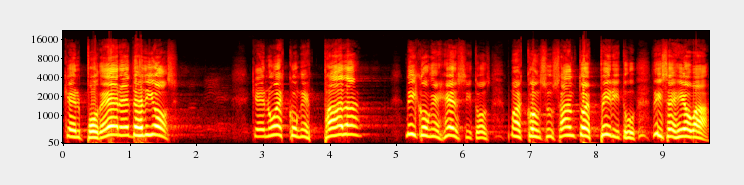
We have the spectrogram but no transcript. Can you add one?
que el poder es de Dios, que no es con espada ni con ejércitos, mas con su Santo Espíritu, dice Jehová.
